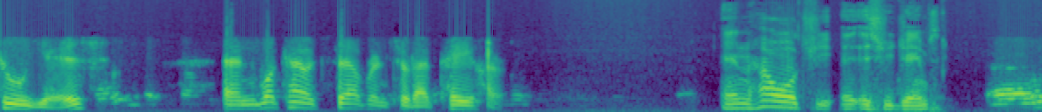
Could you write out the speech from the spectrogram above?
two years. And what kind of severance should I pay her? And how old she is she, James? Uh,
